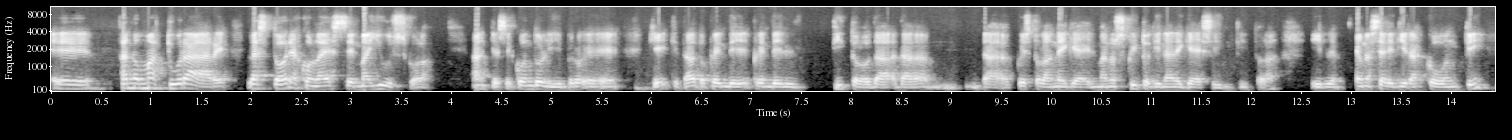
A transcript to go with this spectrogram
eh, fanno maturare la storia con la S maiuscola. Anche il secondo libro, eh, che, che, tra l'altro prende, prende il titolo da, da, da, questo La Neghè, il manoscritto di La Neghè si intitola, il, è una serie di racconti,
